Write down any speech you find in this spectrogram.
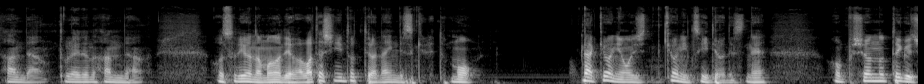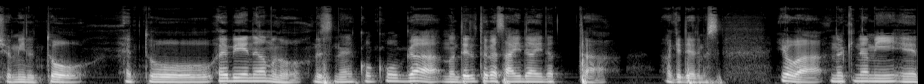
判断、トレードの判断をするようなものでは私にとってはないんですけれども、まあ今日に応じ、今日についてはですね、オプションの手口を見ると、えっと、ABN アムロですね。ここが、まあ、デルタが最大だったわけであります。要は、軒並み、えっ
